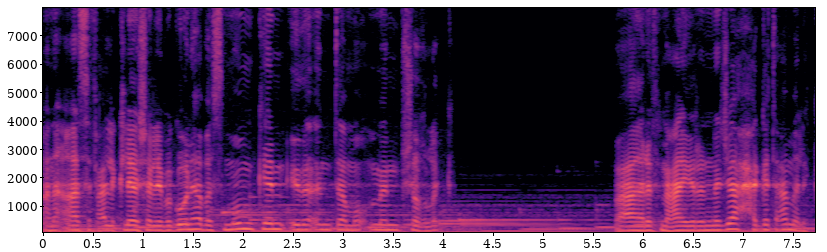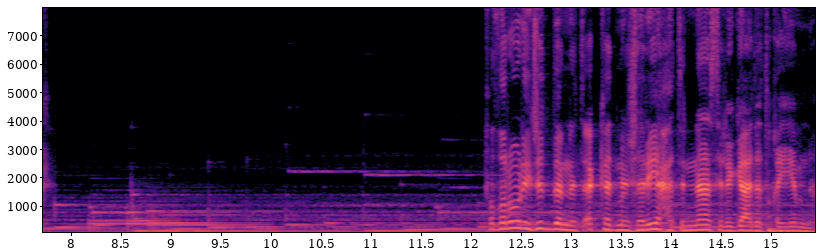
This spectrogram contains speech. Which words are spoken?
أنا آسف على الكليشة اللي بقولها بس ممكن إذا أنت مؤمن بشغلك. وعارف معايير النجاح حقت عملك. فضروري جدا نتأكد من شريحة الناس اللي قاعدة تقيمنا.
